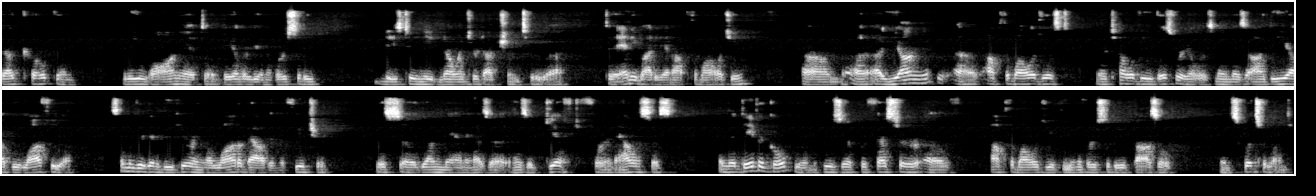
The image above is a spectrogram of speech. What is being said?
Doug Koch and Li Wang at uh, Baylor University. These two need no introduction to uh, to anybody in ophthalmology. Um, a, a, young uh, ophthalmologist near Tel Aviv, Israel. is name as Adi Abulafia. Someone you're going to be hearing a lot about in the future. This uh, young man has a has a gift for analysis. And then David Goldblum, who's a professor of ophthalmology at the University of Basel in Switzerland.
